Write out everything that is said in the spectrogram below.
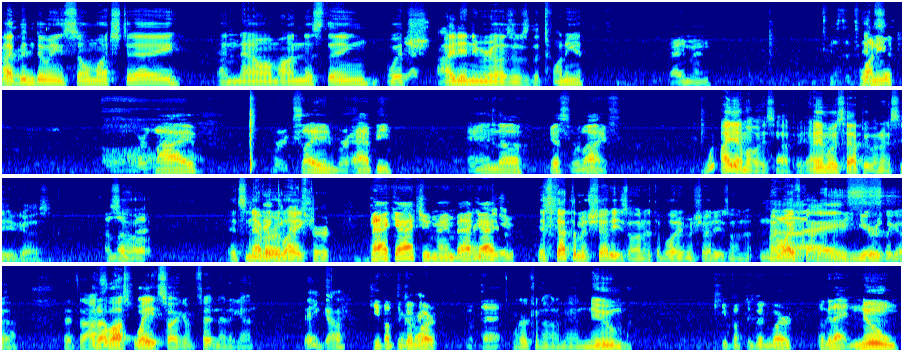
I've been doing so much today, and now I'm on this thing, which I didn't even realize it was the twentieth. Hey man, it's the twentieth. We're live. We're excited. We're happy, and uh yes, we're live. I am always happy. I am always happy when I see you guys. I love So that. it's never like shirt. Back at you, man. Back Thank at you. you. it's got the machetes on it, the bloody machetes on it. My wife got it for me Nice. years ago, That's but. I lost weight so I can fit in it again. There you go. Keep up the good work with that. Working on it, man. Noom. Keep up the good work. Look at that. Noom.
